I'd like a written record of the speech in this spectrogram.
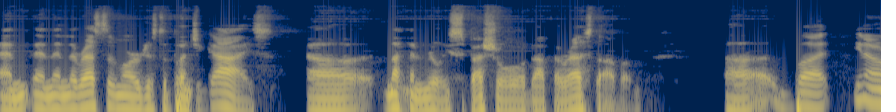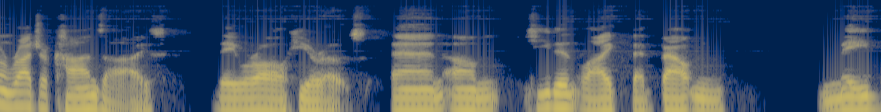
and and then the rest of them are just a bunch of guys. Uh, nothing really special about the rest of them. Uh, but you know, in Roger Kahn's eyes, they were all heroes, and um, he didn't like that Bouton made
